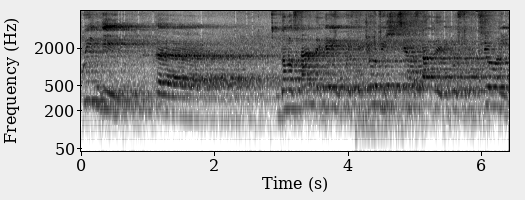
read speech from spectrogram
Quindi eh, nonostante che in questi giorni ci siano state ricostruzioni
